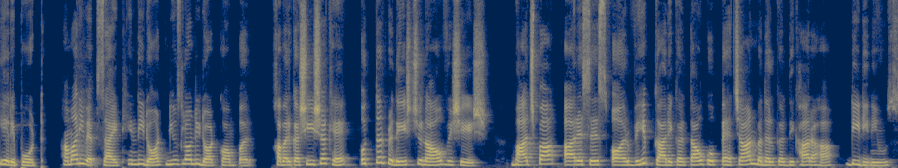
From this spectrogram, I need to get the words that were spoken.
ये रिपोर्ट। हमारी website Hindi dot news laundry dot com पर खबर का शीर्षक है, उत्तर प्रदेश चुनाव विशेष। भाजपा, आरएसएस और विहिप कार्यकर्ताओं को पहचान बदलकर दिखा रहा डीडी न्यूज़।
